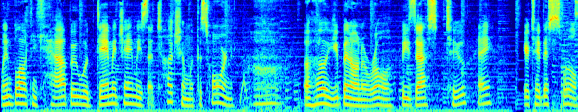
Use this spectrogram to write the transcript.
Wind blocking Kabbu will damage enemies that touch him with his horn. oh uh-huh, ho, you've been on a roll. Be Zasp too, hey? Here, take this as well.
